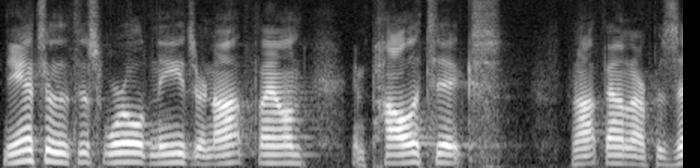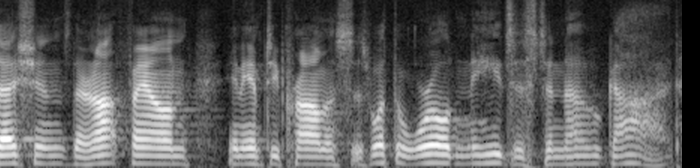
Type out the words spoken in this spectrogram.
The answer that this world needs are not found in politics, they're not found in our possessions, they're not found in empty promises. What the world needs is to know God.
